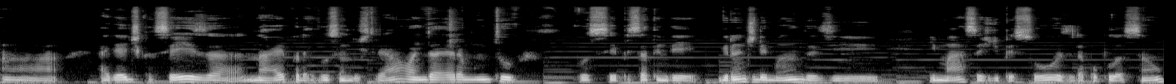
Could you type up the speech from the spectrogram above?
a, a ideia de escassez a, na época da Revolução Industrial ainda era muito você precisa atender grandes demandas e, e massas de pessoas e da população.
